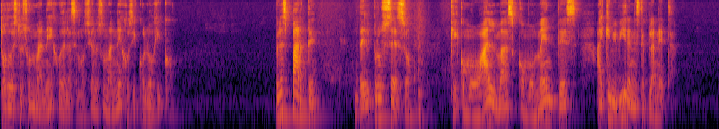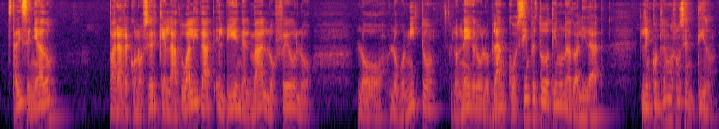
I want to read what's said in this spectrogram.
Todo esto es un manejo de las emociones, un manejo psicológico. Pero es parte del proceso que como almas, como mentes, hay que vivir en este planeta. Está diseñado para reconocer que la dualidad, el bien, el mal, lo feo, lo, lo, lo bonito, lo negro, lo blanco, siempre todo tiene una dualidad. Le encontremos un sentido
